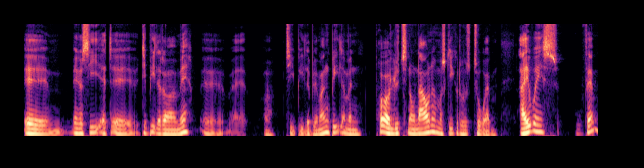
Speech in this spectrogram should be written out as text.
Øh, man kan sige, at øh, de biler, der var med, øh, og 10 biler bliver mange biler, men prøv at lytte til nogle navne, måske kan du huske to af dem. iWays U5,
